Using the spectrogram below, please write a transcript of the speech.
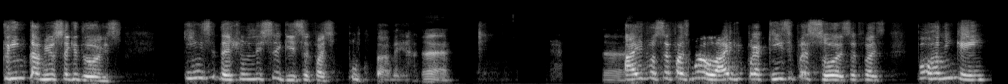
30 mil seguidores. 15 deixam de seguir, você faz puta merda. É. É. Aí você faz uma live para 15 pessoas, você faz, porra, ninguém.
